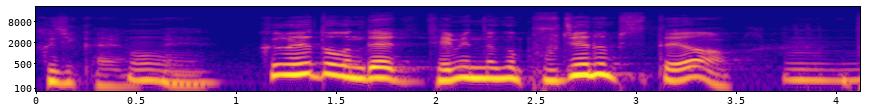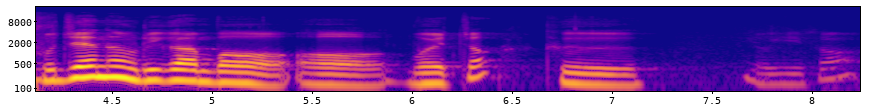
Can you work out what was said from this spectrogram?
그니까요. 어. 네. 그래도 근데 재밌는 건 부제는 비슷해요. 음, 부제는 우리가 뭐 어 뭐였죠? 그 여기서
